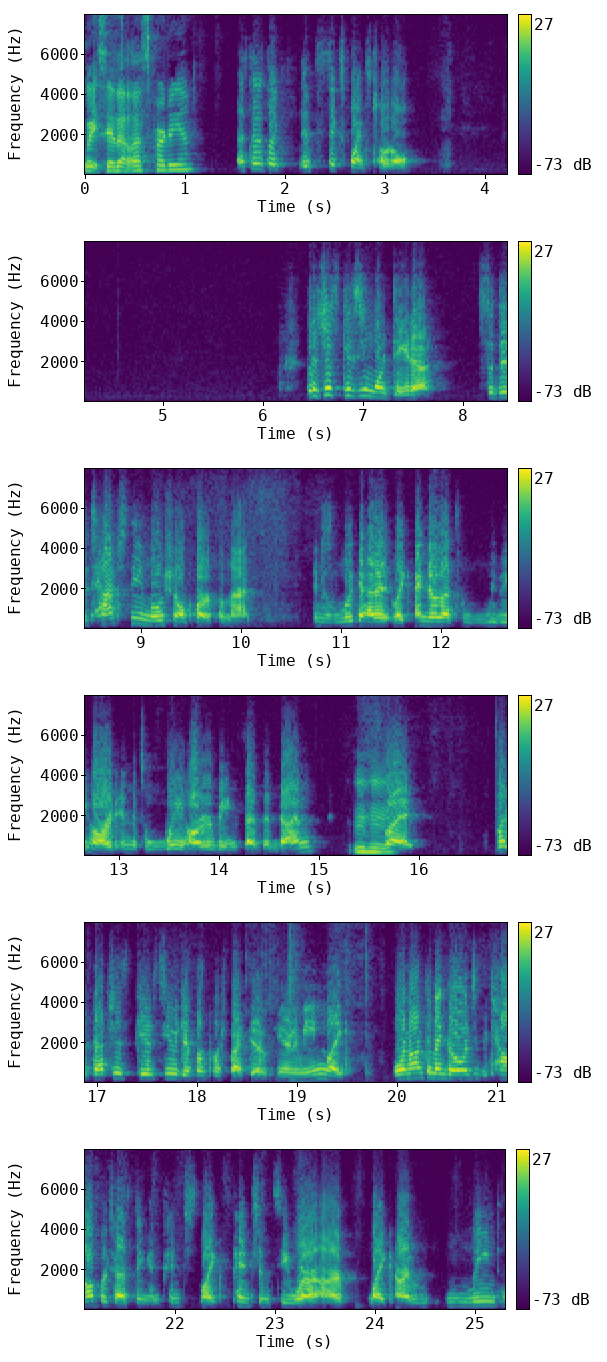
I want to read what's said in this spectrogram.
Wait, say that last part again. So it's like it's six points total. But it just gives you more data. So detach the emotional part from that and just look at it like I know that's really hard and it's way harder being said than done. Mm-hmm. But but that just gives you a different perspective. You know what I mean? Like we're not gonna go into the caliper testing and pinch like pinch and see where our like our lean to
